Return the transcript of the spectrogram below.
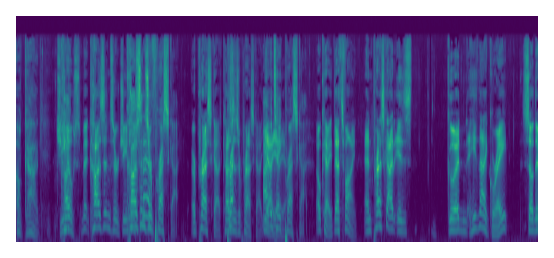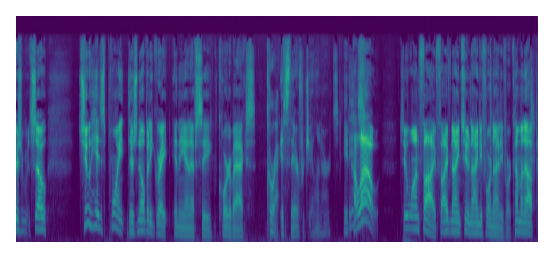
oh god, Geno Cou- Smith, Cousins or Geno Cousins Smith. or Prescott? or Prescott. Cousins Pre- or Prescott. I Yeah, would yeah, take yeah. Prescott. Okay, that's fine. And Prescott is good. He's not great. So there's so to his point, there's nobody great in the NFC quarterbacks. Correct. It's there for Jalen Hurts. It is. Hello. 215 592 9494. Coming up,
